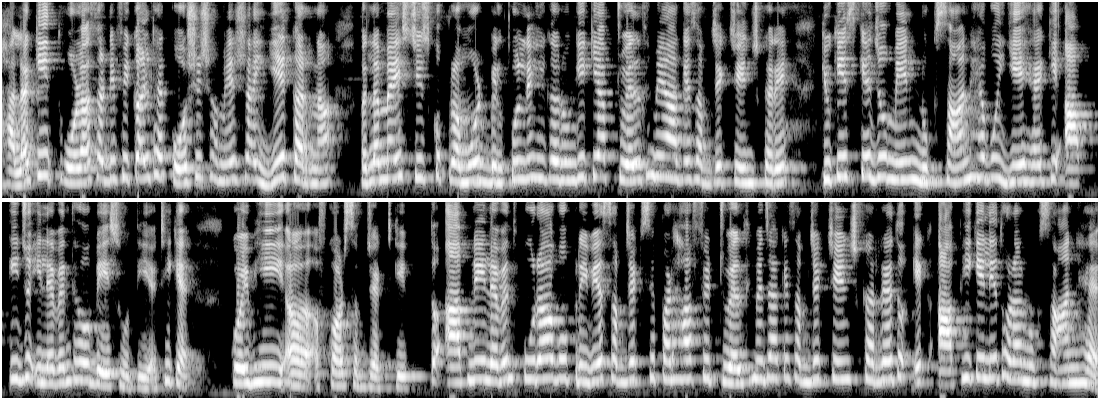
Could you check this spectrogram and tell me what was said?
हालाँकि थोड़ा सा डिफ़िकल्ट है, कोशिश हमेशा ये करना मतलब मैं इस चीज़ को प्रमोट बिल्कुल नहीं करूँगी कि आप ट्वेल्थ में आके सब्जेक्ट चेंज करें, क्योंकि इसके जो मेन नुकसान है वो ये है कि आपकी जो इलेवेंथ है वो बेस होती है, ठीक है? कोई भी ऑफकोर्स सब्जेक्ट की। तो आपने इलेवेंथ पूरा वो प्रीवियस सब्जेक्ट से पढ़ा, फिर ट्वेल्थ में जाके सब्जेक्ट चेंज कर रहे हैं तो एक आप ही के लिए थोड़ा नुकसान है।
